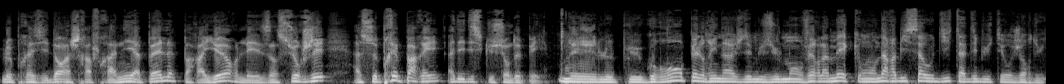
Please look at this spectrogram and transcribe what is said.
Le président Ashraf Rani appelle par ailleurs les insurgés à se préparer à des discussions de paix. Et le plus grand pèlerinage des musulmans vers la Mecque en Arabie Saoudite a débuté aujourd'hui.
